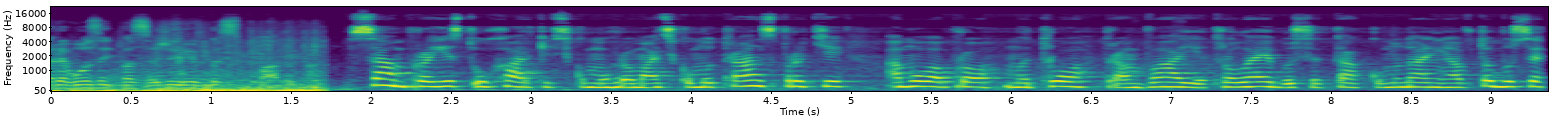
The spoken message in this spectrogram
перевозить пасажирів безплатно. Сам проїзд у харківському громадському транспорті, а мова про метро, трамваї, тролейбуси та комунальні автобуси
